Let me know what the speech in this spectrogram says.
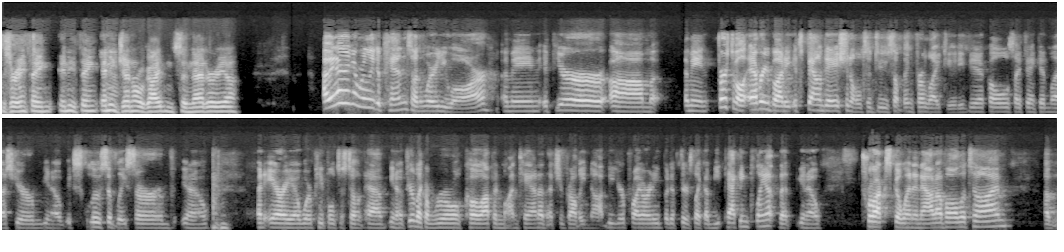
Is there anything, anything, any general guidance in that area? I mean, I think it really depends on where you are. I mean, if you're um, I mean, first of all, everybody, it's foundational to do something for light duty vehicles. I think unless you're, you know, exclusively serve, you know, mm-hmm. an area where people just don't have, you know, if you're like a rural co-op in Montana, that should probably not be your priority. But if there's like a meatpacking plant that, you know, trucks go in and out of all the time, um,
